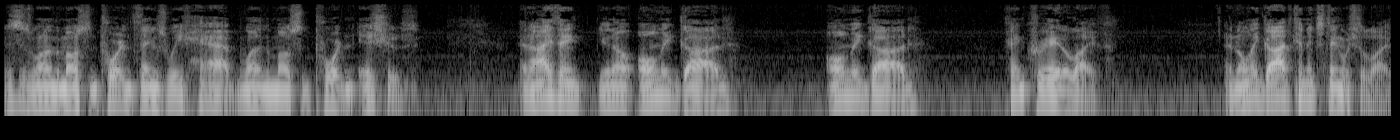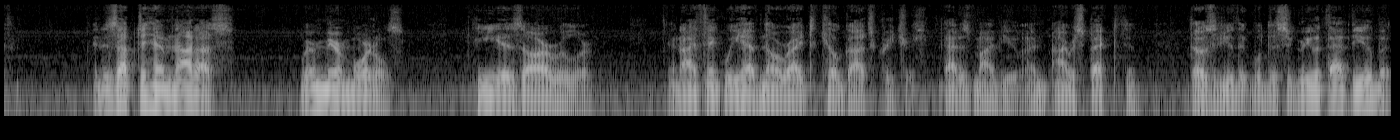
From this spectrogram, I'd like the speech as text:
this is one of the most important things we have, one of the most important issues. And I think, you know, only God, only God can create a life. And only God can extinguish a life. It is up to Him, not us. We're mere mortals. He is our ruler. And I think we have no right to kill God's creatures. That is my view. And I respect those of you that will disagree with that view, but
